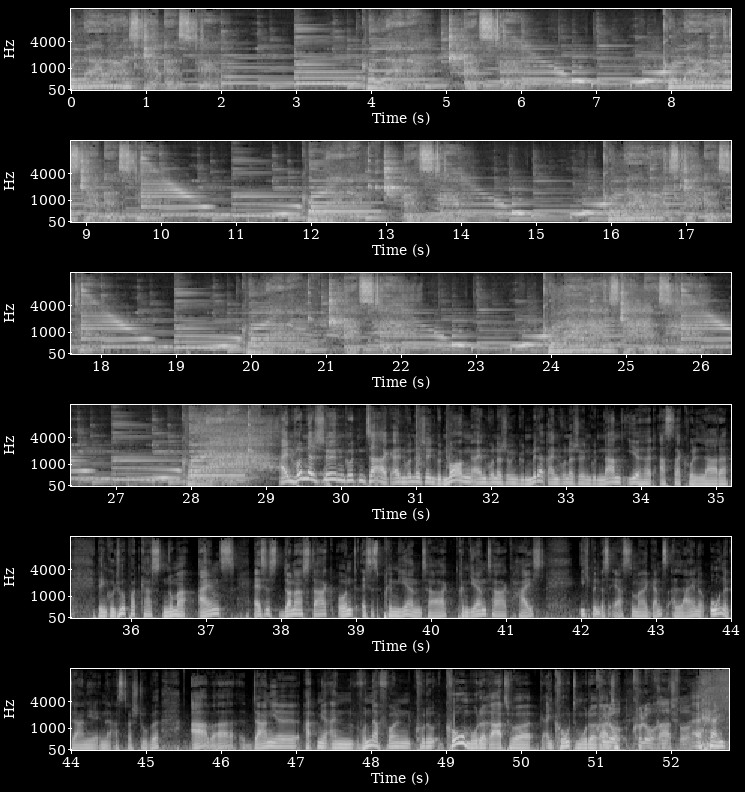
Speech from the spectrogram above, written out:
Colada Astra Astra. Colada Einen wunderschönen guten Tag, einen wunderschönen guten Morgen, einen wunderschönen guten Mittag, einen wunderschönen guten Abend. Ihr hört Asta Colada, den Kulturpodcast Nummer 1. Es ist Donnerstag und es ist Premierentag. Premierentag heißt, ich bin das erste Mal ganz alleine ohne Daniel in der Astra-Stube. Aber Daniel hat mir einen wundervollen Co- Co-Moderator, ein Code-Moderator, Kolo Kolorator. ein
